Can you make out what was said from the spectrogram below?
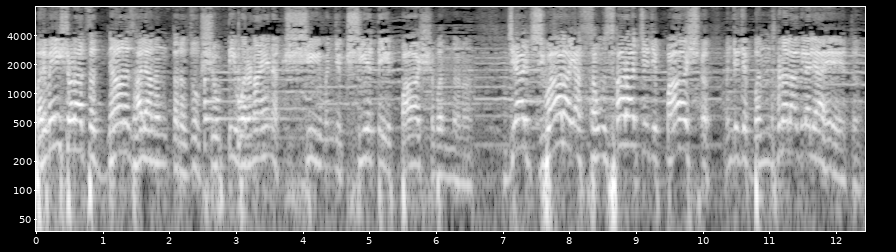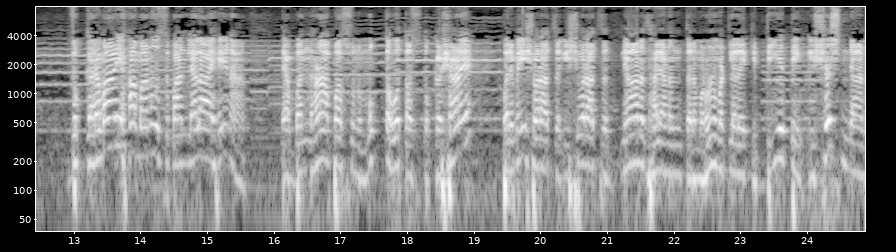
परमेश्वराचं ज्ञान झाल्यानंतर जो शेवटी वर्ण आहे ना क्षी म्हणजे क्षीयते पाश बंधन. ज्या जीवाला या संसाराचे जे पाश म्हणजे जे बंधन लागलेले आहेत जो कर्माणी हा माणूस बांधलेला आहे ना त्या बंधनापासून मुक्त होत असतो. कशाने? परमेश्वराचं ईश्वराचं ज्ञान झाल्यानंतर म्हणून म्हटलेलं आहे की दियते ईशश ज्ञान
